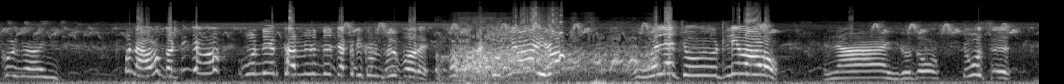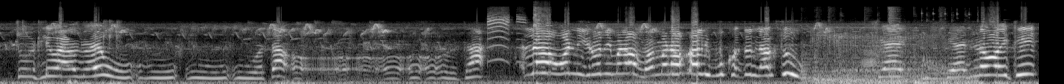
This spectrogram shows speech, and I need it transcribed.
બિલકુલ નહીં. પણ આવો ગટી જગો મોટે એક થામી તો ચકરી ખંભી પડે. છોકરી વાળો હીરો? ઓલે ચોટલી વાળો આ હીરો તો કેવો છે? ચોટલી વાળો નહીં હતા. હતા. અલે ઓન હીરો ની બનાવ મન બનાવ ખાલી હું ખતરનાક નાખશું શેર નો હોયથી.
